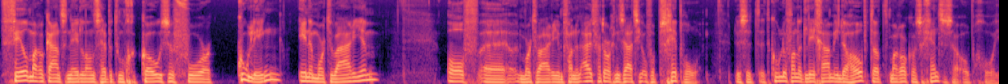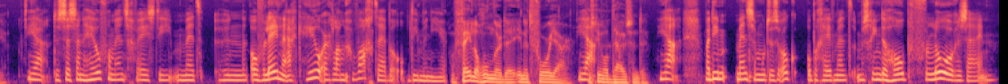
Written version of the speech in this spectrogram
Veel Marokkaanse Nederlanders hebben toen gekozen voor koeling in een mortuarium. Of uh, een mortuarium van een uitvaartorganisatie of op Schiphol. Dus het, het koelen van het lichaam in de hoop dat Marokko zijn grenzen zou opengooien. Ja, dus er zijn heel veel mensen geweest die met hun overleden eigenlijk heel erg lang gewacht hebben op die manier. Vele honderden in het voorjaar, ja. misschien wel duizenden. Ja, maar die mensen moeten dus ook op een gegeven moment misschien de hoop verloren zijn.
